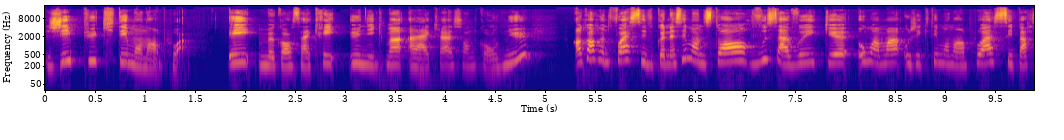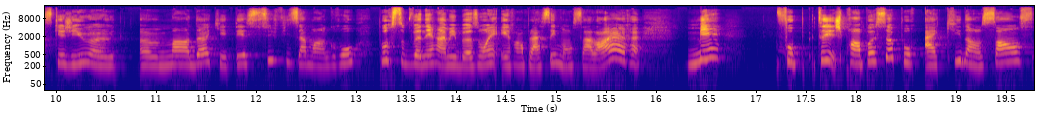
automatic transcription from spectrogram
j'ai pu quitter mon emploi et me consacrer uniquement à la création de contenu. Encore une fois, si vous connaissez mon histoire, vous savez que au moment où j'ai quitté mon emploi, c'est parce que j'ai eu un, mandat qui était suffisamment gros pour subvenir à mes besoins et remplacer mon salaire. Mais faut, je prends pas ça pour acquis dans le sens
